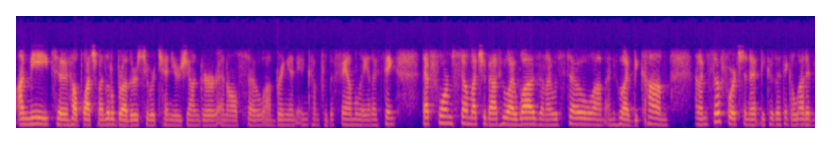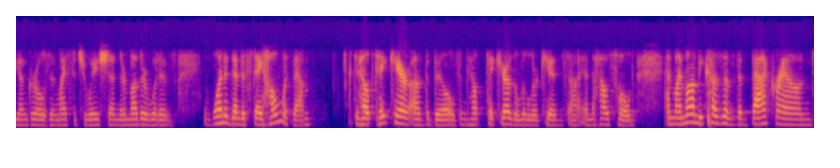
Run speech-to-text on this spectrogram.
on me to help watch my little brothers who were 10 years younger and also uh, bring in income for the family. And I think that formed so much about who I was and I was so, um, and who I've become. And I'm so fortunate because I think a lot of young girls in my situation, their mother would have wanted them to stay home with them to help take care of the bills and help take care of the littler kids uh, in the household. And my mom, because of the background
